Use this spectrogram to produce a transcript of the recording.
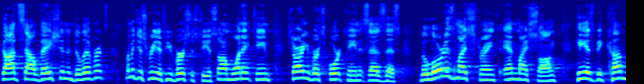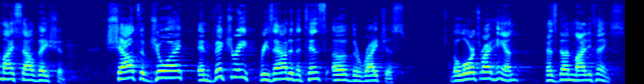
God's salvation and deliverance. Let me just read a few verses to you. Psalm 118, starting in verse 14, it says this The Lord is my strength and my song, He has become my salvation. Shouts of joy and victory resound in the tents of the righteous. The Lord's right hand has done mighty things.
